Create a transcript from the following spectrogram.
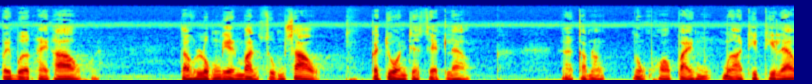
ไปเบิกให้เขาแต่โรงเรียนบ้านสุมเศร้ากระจวนจะเสร็จแล้วกำลังหลวงพ่อไปเมื่ออาทิตย์ที่แล้ว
